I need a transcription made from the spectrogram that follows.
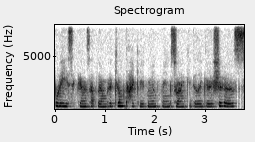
Buraya Instagram hesaplarımı bırakıyorum. Takip etmeyi unutmayın. Bir sonraki videoda görüşürüz.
